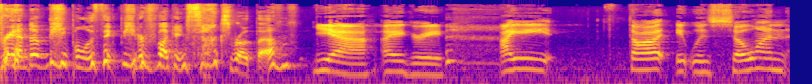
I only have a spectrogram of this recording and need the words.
random people who think Peter fucking sucks wrote them. Yeah, I agree. I thought it was so on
